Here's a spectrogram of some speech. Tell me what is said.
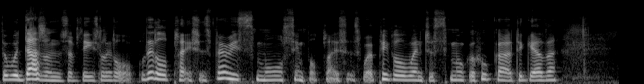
there were dozens of these little little places, very small, simple places where people went to smoke a hookah together,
